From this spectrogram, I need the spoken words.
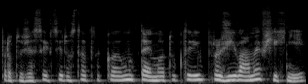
protože se chci dostat k takovému tématu, který prožíváme všichni.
